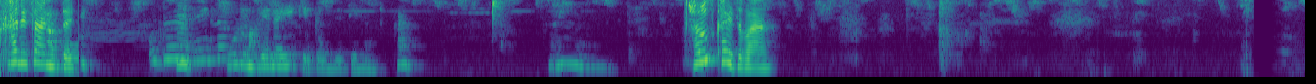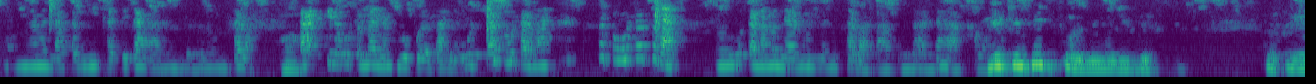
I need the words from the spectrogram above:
खाली सांगतंय उडून गेला एक एकच देते ना. हा. हळूच खायचं बाळा. आता मी खाते म्हणलं धरून. चला. किलो उठून नाही मोकळत आलं. उठताच उठाना उठच ना. उठाना म्हणल्यावर म्हणलं मी चला आता आपण दहा दहा एक एक म्हणजे तसे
